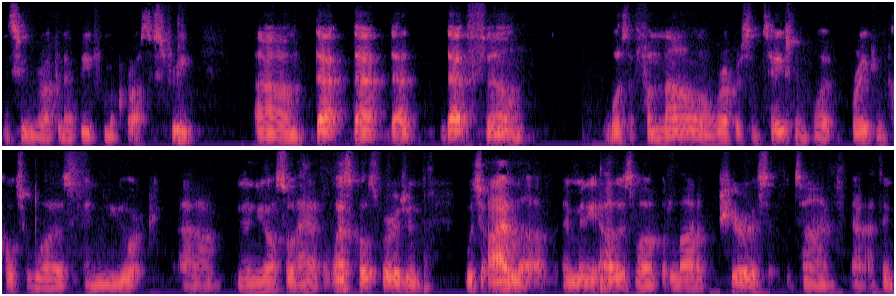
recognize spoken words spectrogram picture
You see rocking that beat from across the street. Um, that, that, that, that film was a phenomenal representation of what breaking culture was in New York. Um, and then you also had the West Coast version, which I love and many others love, but a lot of purists at the time, uh, I think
